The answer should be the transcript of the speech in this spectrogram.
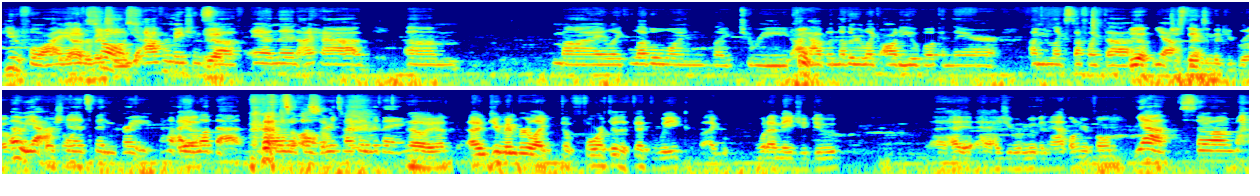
beautiful. I Like am strong. Yeah, affirmation Yeah. stuff. And then I have um my like level one like to read. Cool. I have another like audiobook in there. I mean like stuff like that. yeah, Yeah. just things that make you grow. Oh yeah, personally. and it's been great. I Yeah. love that. That's awesome. It's my favorite thing. Hell yeah! Uh, do you remember like the fourth or the fifth week, like what I made you do? Uh, had, you remove an app on your phone? Yeah. So um,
